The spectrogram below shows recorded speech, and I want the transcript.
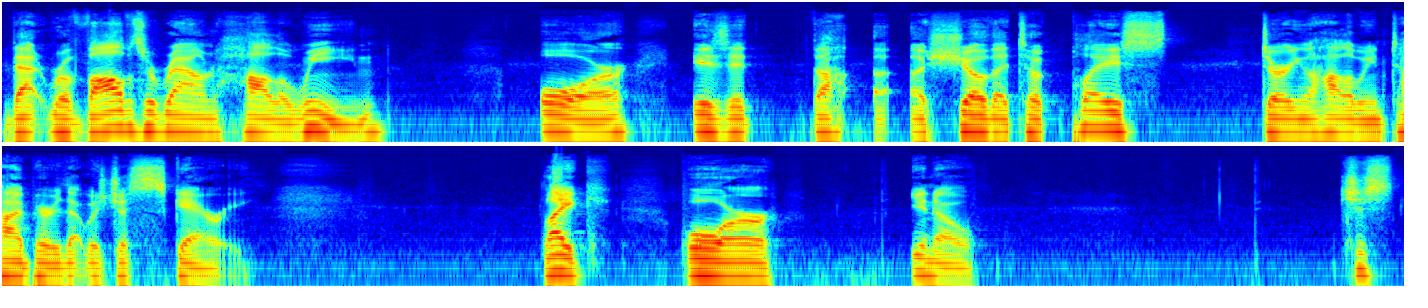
that revolves around Halloween? or is it the a- a show that took place during the Halloween time period that was just scary? Like or you know just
